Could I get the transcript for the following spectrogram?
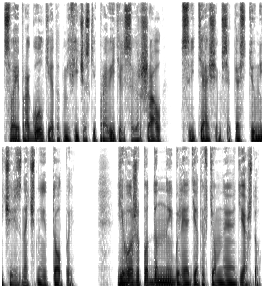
Свои прогулки этот мифический правитель совершал в светящемся костюме через ночные толпы. Его же подданные были одеты в темную одежду,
